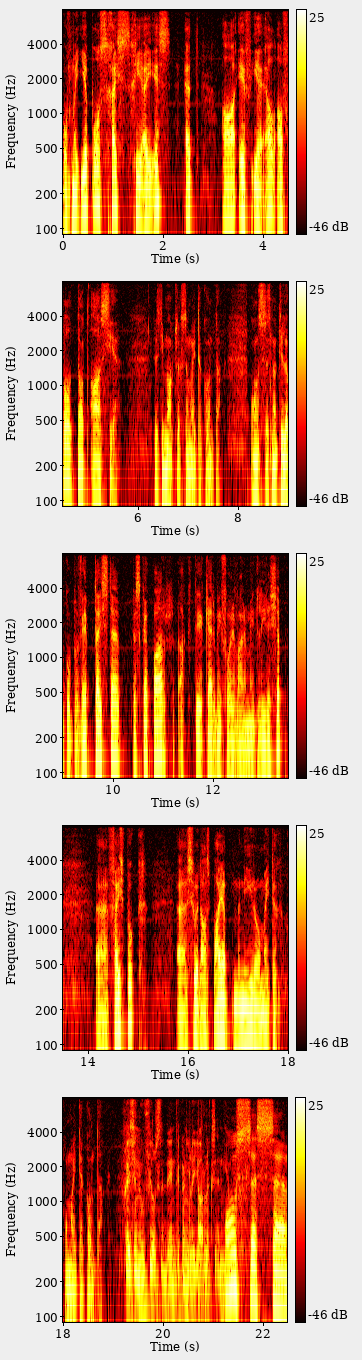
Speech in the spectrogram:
of my e-pos gys@affelafval.ac. Dis die maklikste om my te kontak. Ons is natuurlik op 'n webtuiste beskikbaar die Academy for Environmental Leadership uh Facebook uh so daar's baie maniere om my te om my te kontak. Gys en hoeveel studente kan julle jaarliks inneem? Ons is uh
